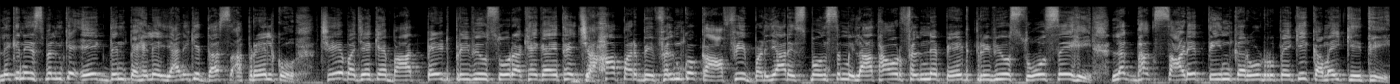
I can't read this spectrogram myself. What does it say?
लेकिन इस फ़िल्म के एक दिन पहले यानी कि 10 अप्रैल को 6 बजे के बाद पेड प्रीव्यू शो रखे गए थे जहाँ पर भी फ़िल्म को काफ़ी बढ़िया रिस्पॉन्स मिला था और फ़िल्म ने पेड प्रीव्यू शो से ही लगभग साढ़े तीन करोड़ रुपए की कमाई की थी।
